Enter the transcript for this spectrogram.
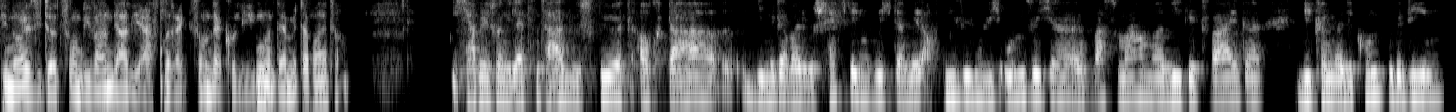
die neue Situation. Wie waren da die ersten Reaktionen der Kollegen und der Mitarbeiter? Ich habe ja schon die letzten Tage gespürt, auch da, die Mitarbeiter beschäftigen sich damit, auch die sind sich unsicher, was machen wir, wie geht's weiter, wie können wir die Kunden bedienen.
